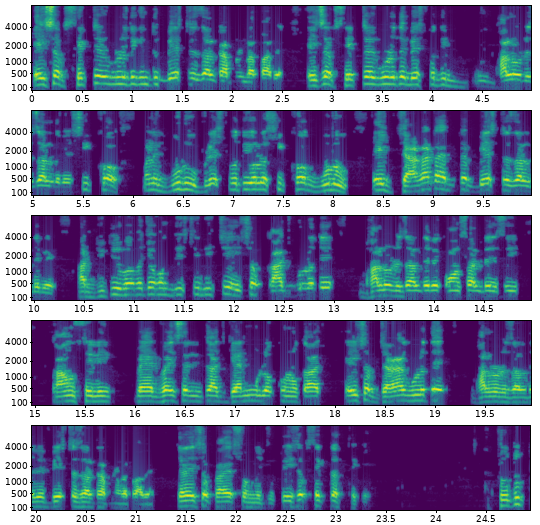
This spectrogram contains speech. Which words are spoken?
এইসব সেক্টরগুলোতে কিন্তু বেস্ট রেজাল্ট আপনারা পাবেন। এইসব সেক্টরগুলোতে বৃহস্পতি, ভালো রেজাল্ট দেবে। শিক্ষক মানে গুরু, বৃহস্পতি হলো শিক্ষক, গুরু, এই জায়গাটা একটা বেস্ট রেজাল্ট দেবে। আর দ্বিতীয়ভাবে যখন দৃষ্টি দিচ্ছে, এইসব কাজগুলোতে ভালো রেজাল্ট দেবে কনসালটেন্সি কাউন্সিলিং বা অ্যাডভাইসারির কাজ জ্ঞানমূলক কোনো কাজ, এইসব জায়গাগুলোতে ভালো রেজাল্ট দেবে বেস্ট রেজাল্ট আপনারা পাবেন। যারা এইসব কাজের সঙ্গে যুক্ত, এইসব সেক্টর থেকে। চতুর্থ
